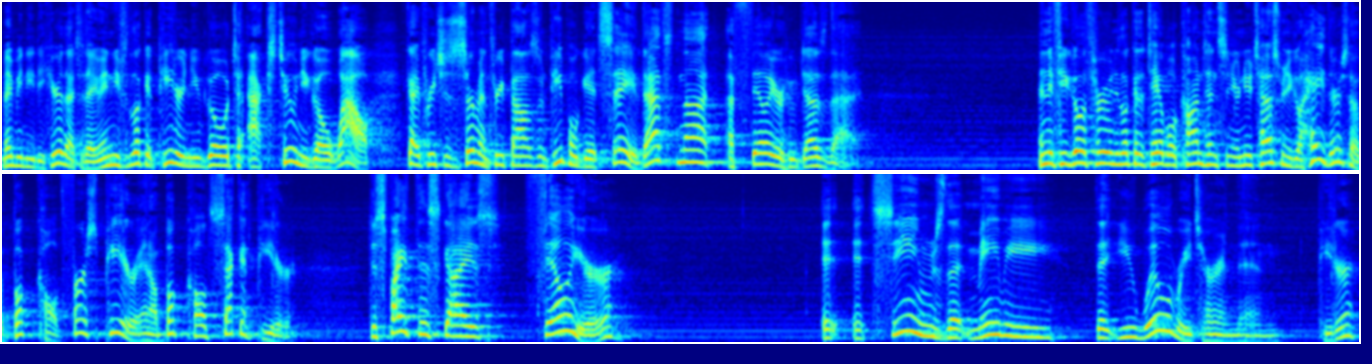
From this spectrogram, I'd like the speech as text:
Maybe you need to hear that today. Mean, if you look at Peter and you go to Acts 2 and you go, wow, guy preaches a sermon, 3,000 people get saved. That's not a failure who does that. And if you go through and you look at the table of contents in your New Testament, you go, hey, there's a book called First Peter and a book called Second Peter. Despite this guy's failure, it, it seems that maybe that you will return then, Peter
